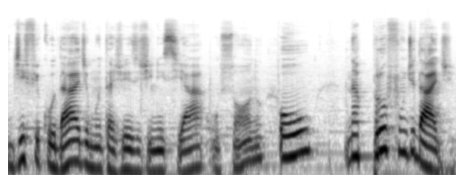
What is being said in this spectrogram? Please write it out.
dificuldade muitas vezes de iniciar o sono ou na profundidade.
